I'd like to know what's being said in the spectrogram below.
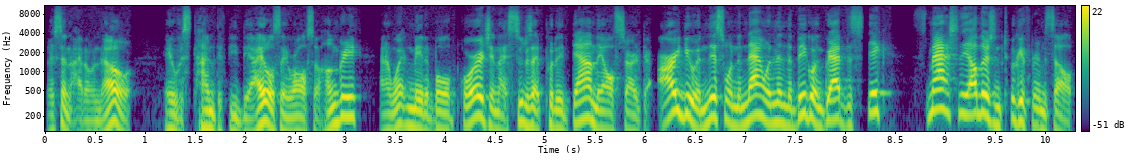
listen, I don't know it was time to feed the idols. They were also hungry. And I went and made a bowl of porridge. And as soon as I put it down, they all started to argue. And this one and that one. And then the big one grabbed the stick, smashed the others, and took it for himself.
